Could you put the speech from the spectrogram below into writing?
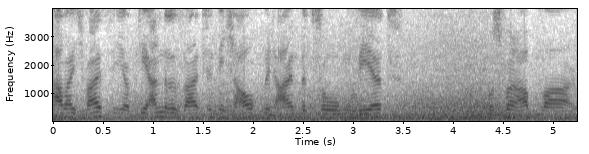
aber ich weiß nicht, ob die andere Seite nicht auch mit einbezogen wird muss man abwarten.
